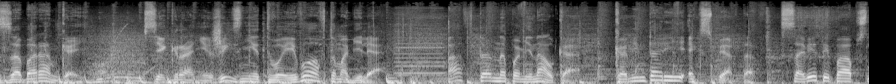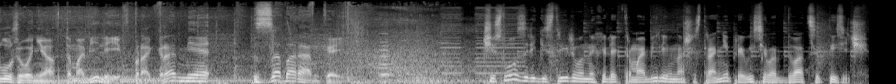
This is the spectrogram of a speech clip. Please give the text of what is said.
«За баранкой». Все грани жизни твоего автомобиля. Автонапоминалка. Комментарии экспертов. Советы по обслуживанию автомобилей в программе «За баранкой». Число зарегистрированных электромобилей в нашей стране превысило 20 тысяч.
